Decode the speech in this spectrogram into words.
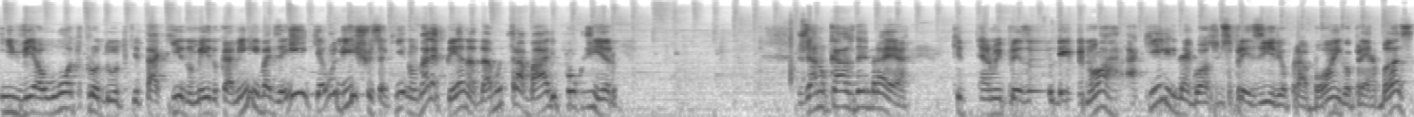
e vê algum outro produto que está aqui no meio do caminho e vai dizer: Ih, que é um lixo isso aqui, não vale a pena, dá muito trabalho e pouco dinheiro. Já no caso da Embraer, que era uma empresa menor, aquele negócio desprezível para a Boeing ou para a Airbus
